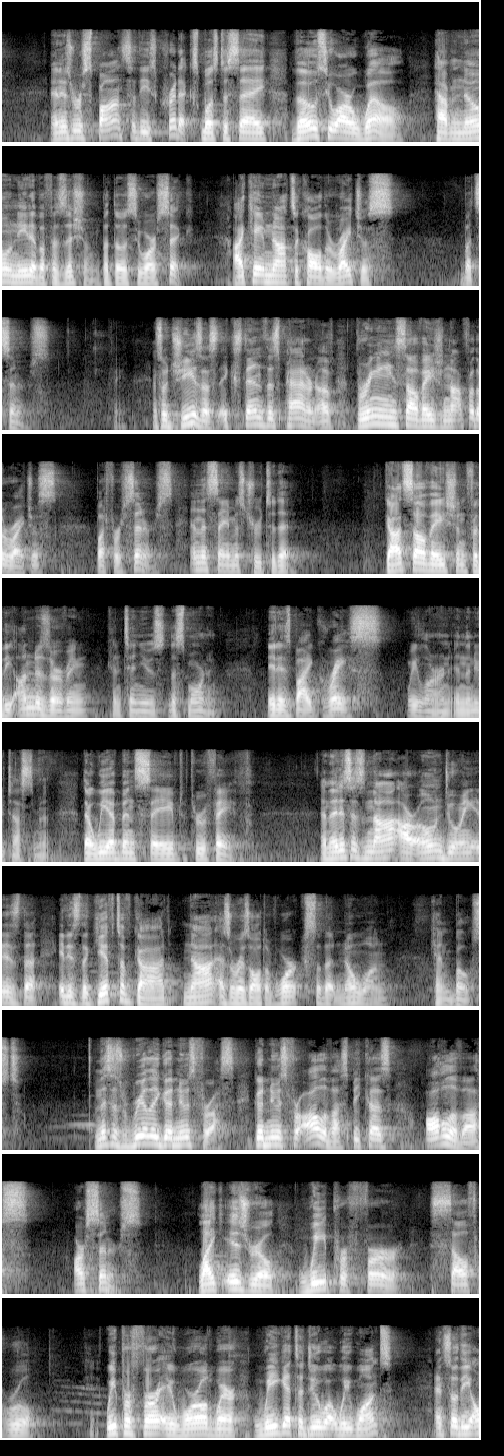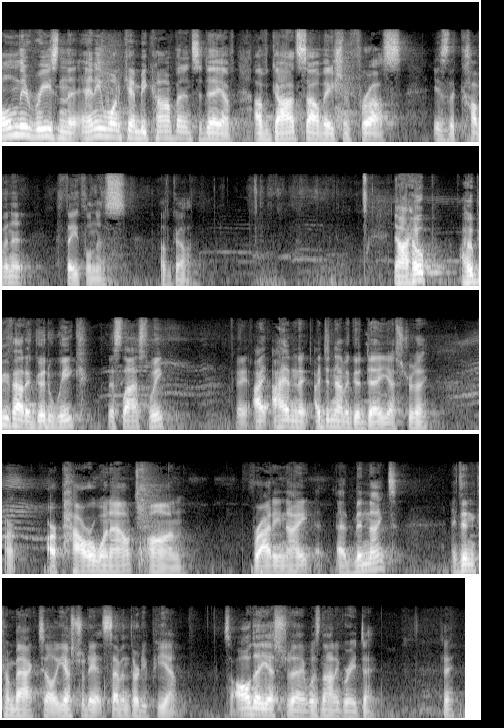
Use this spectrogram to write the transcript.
And his response to these critics was to say, Those who are well have no need of a physician, but those who are sick. I came not to call the righteous, but sinners. And so Jesus extends this pattern of bringing his salvation not for the righteous, but for sinners. And the same is true today. God's salvation for the undeserving continues this morning. It is by grace, we learn in the New Testament, that we have been saved through faith. And that this is not our own doing, it is, the, it is the gift of God, not as a result of works, so that no one can boast. And this is really good news for us. Good news for all of us because all of us are sinners. Like Israel, we prefer self rule. We prefer a world where we get to do what we want. And so the only reason that anyone can be confident today of, of God's salvation for us is the covenant faithfulness of God. Now, I hope, I hope you've had a good week this last week. Okay, I, I, hadn't, I didn't have a good day yesterday. Our, our power went out on Friday night at midnight. It didn't come back till yesterday at 7.30 p.m. So all day yesterday was not a great day. Okay?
